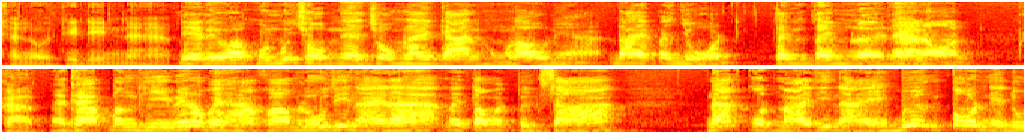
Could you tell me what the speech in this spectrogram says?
โฉนดที่ดินนะฮะ เรียกได้ว่าคุณผู้ชมเนี่ยชมรายการของเราเนี่ยได้ประโยชน์เต็มๆเลยแน่นอนครับ นะครับบางทีไม่ต้องไปหาความรู้ที่ไหนแล้วฮะไม่ต้องไปปรึกษานักกฎหมายที่ไหน เบื้องต้นเนี่ยดู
